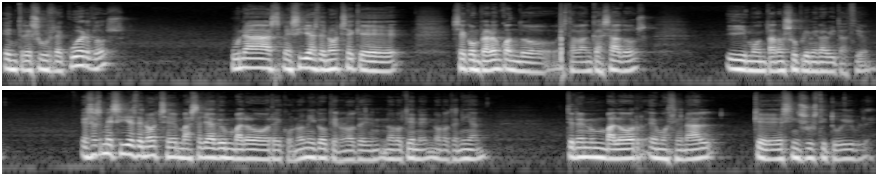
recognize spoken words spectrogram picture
entre sus recuerdos unas mesillas de noche que se compraron cuando estaban casados y montaron su primera habitación. Esas mesillas de noche, más allá de un valor económico, que no lo, no lo tienen, no lo tenían, tienen un valor emocional que es insustituible.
